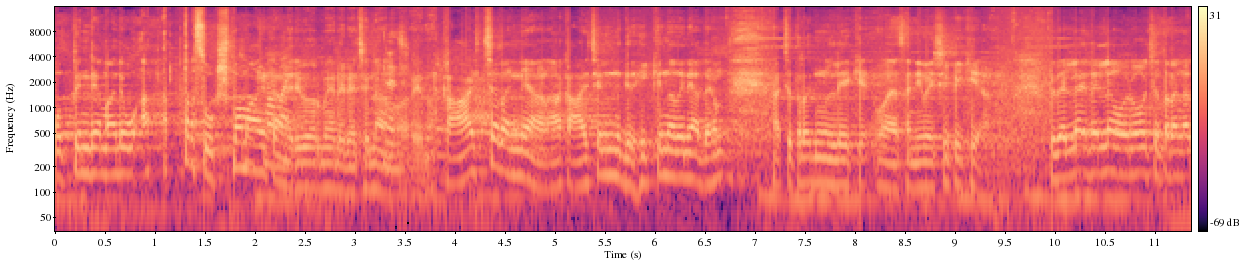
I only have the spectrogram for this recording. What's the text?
മുത്തിന്റെ അതിന്റെ അത്ര സൂക്ഷ്മമായിട്ടാണ് രവിവർമ്മയുടെ രചന എന്ന് പറയുന്നത്. കാഴ്ച തന്നെയാണ്. ആ കാഴ്ചയിൽ നിന്ന് ഗ്രഹിക്കുന്നതിനെ അദ്ദേഹം ആ ചിത്രങ്ങളിലേക്ക് സന്നിവേശിപ്പിക്കുകയാണ്. ഇതെല്ലാം ഇതെല്ലാം ഓരോ ചിത്രങ്ങൾ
